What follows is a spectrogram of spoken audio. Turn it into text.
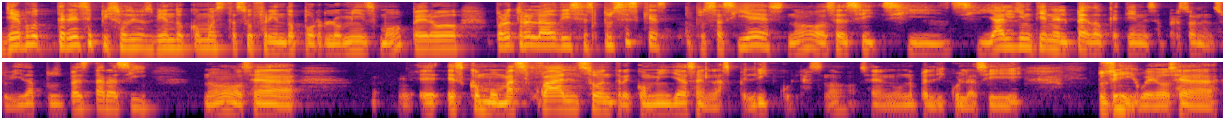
llevo tres episodios viendo cómo está sufriendo por lo mismo, pero por otro lado dices, pues es que pues así es, ¿no? O sea, si, si, si alguien tiene el pedo que tiene esa persona en su vida, pues va a estar así, ¿no? O sea, e, es como más falso, entre comillas, en las películas, ¿no? O sea, en una película así, pues sí, güey, o sea,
